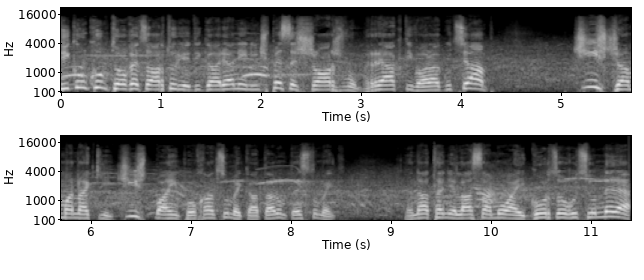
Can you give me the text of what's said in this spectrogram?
թիկունքում թողեց Արթուր Եդիգարյանին ինչպես է շարժվում ռեակտիվ արագությամբ ճիշտ ժամանակին ճիշտ պահին փոխանցում է կատարում տեսնում ենք Նաթանիել Ասամոայի գործողությունները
